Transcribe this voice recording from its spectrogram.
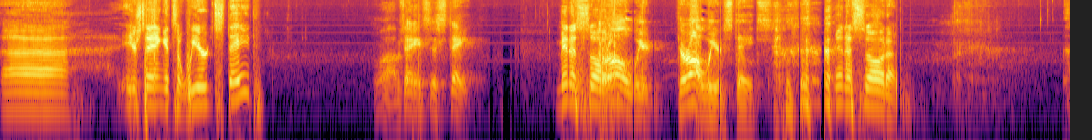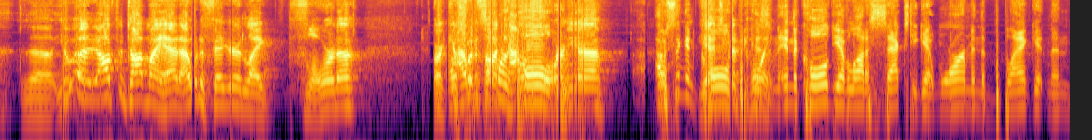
Uh, you're saying it's a weird state? Well, I'm saying it's a state. Minnesota. They're all weird. They're all weird states. Minnesota. No, you uh, off the top of my head, I would have figured like Florida, or was I would have thought somewhere cold. California. I was thinking Yeah, cold good because point. in the cold you have a lot of sex. You get warm in the blanket, and then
